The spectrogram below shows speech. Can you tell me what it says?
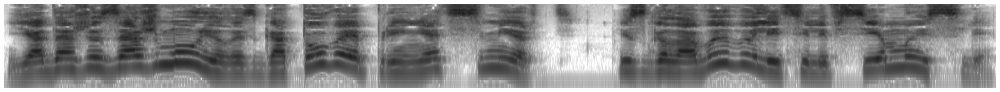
Я даже зажмурилась, готовая принять смерть. Из головы вылетели все мысли.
